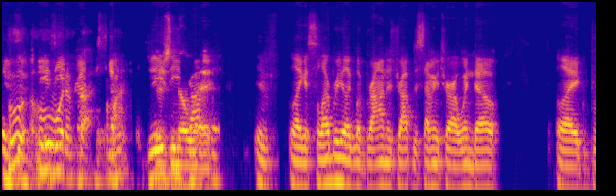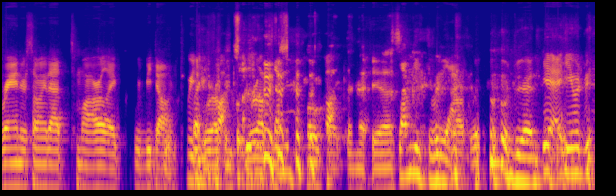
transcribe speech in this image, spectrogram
If- Who- if who would have dropped done- the come if There's no way. the- If like a celebrity like LeBron has dropped the 72 hour window, like brand or something like that tomorrow, like we'd be done. We'd Like, be We're up in, we're up like that, yeah. 73 hours would be right. Yeah, he would be.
